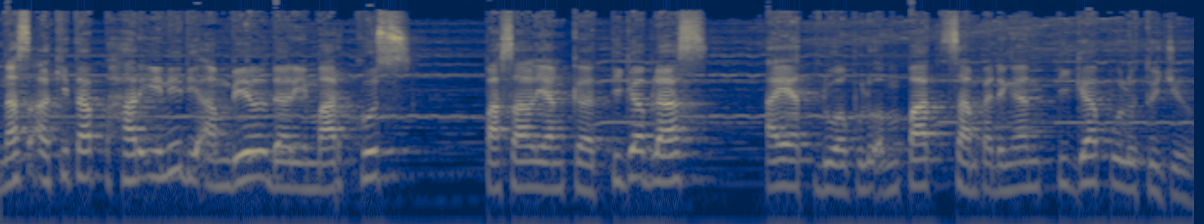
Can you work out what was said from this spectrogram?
Nas Alkitab hari ini diambil dari Markus pasal yang ke-13 ayat 24 sampai dengan 37.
